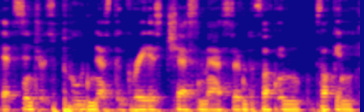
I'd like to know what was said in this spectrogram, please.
that centers Putin as the greatest chess master of the fucking fucking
